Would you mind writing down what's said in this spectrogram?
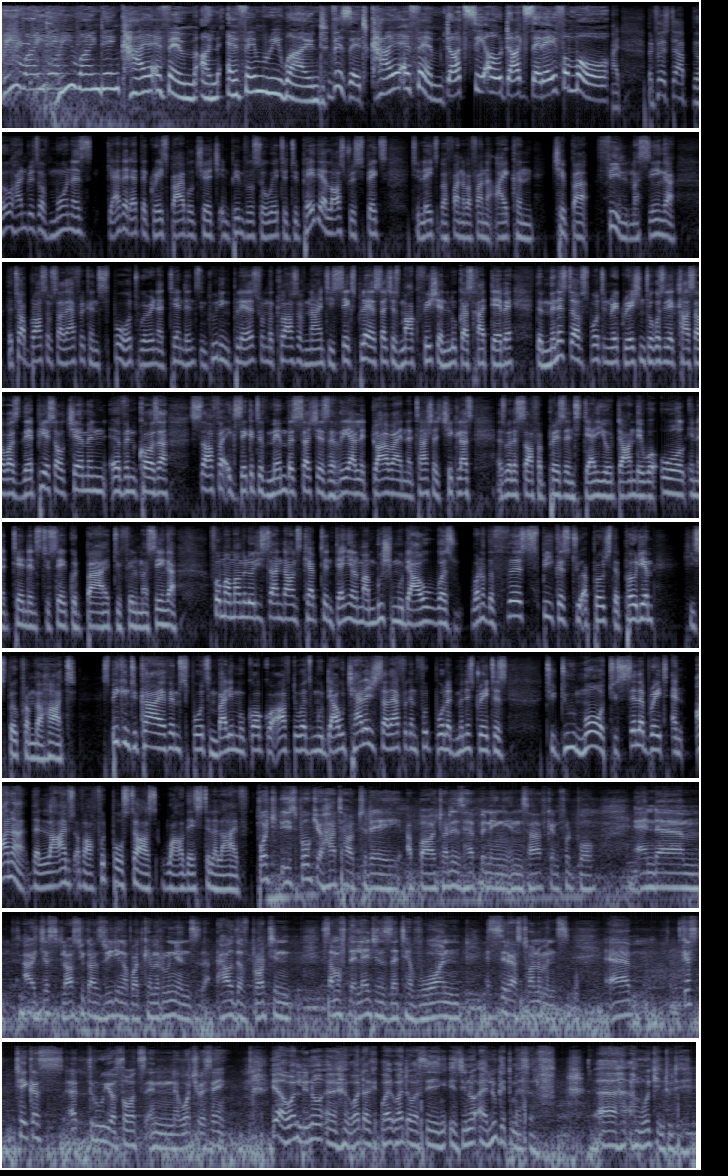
Rewinding. Rewinding Kaya FM on FM Rewind. Visit kayafm.co.za for more. But first up, though, hundreds of mourners gathered at the Grace Bible Church in Pimville, Soweto to pay their last respects to late Bafana Bafana icon Chipa Phil Masinga. The top brass of South African sport were in attendance, including players from the class of 96, players such as Mark Fish and Lucas Radebe. The Minister of Sport and Recreation, Tokozile Xasa, was there. PSL Chairman Irvin Khoza, SAFA executive members such as Ria Ledwaba and Natasha Tsichlas, as well as SAFA President Danny Jordaan. They were all in attendance to say goodbye to Phil Masinga. Former Mamelodi Sundowns captain Daniel Mambush Mudau was one of the first speakers to approach the podium. He spoke from the heart. Speaking to Kaya FM Sports Mbali Mukoko afterwards, Mudau challenged South African football administrators to do more to celebrate and honor the lives of our football stars while they're still alive. You spoke your heart out today about what is happening in South African football. And um, I just last week I was reading about Cameroonians, how they've brought in some of the legends that have won serious tournaments. Um, just take us uh, through your thoughts and what you were saying. Yeah, well, you know, uh, what, I, what, what I was saying is, you know, I look at myself. Uh, I'm working today.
